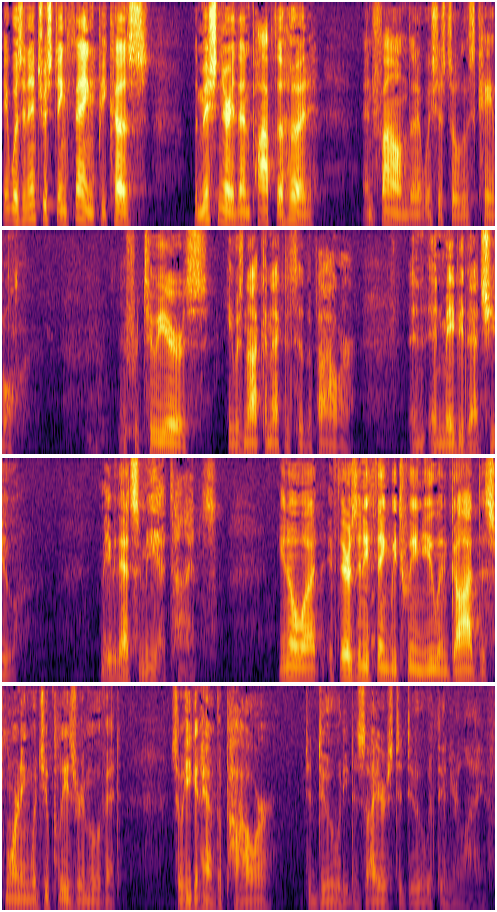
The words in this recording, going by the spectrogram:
it was an interesting thing because the missionary then popped the hood and found that it was just a loose cable. And for two years, he was not connected to the power. And, and maybe that's you. Maybe that's me at times. You know what? If there's anything between you and God this morning, would you please remove it so he can have the power to do what he desires to do within your life?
